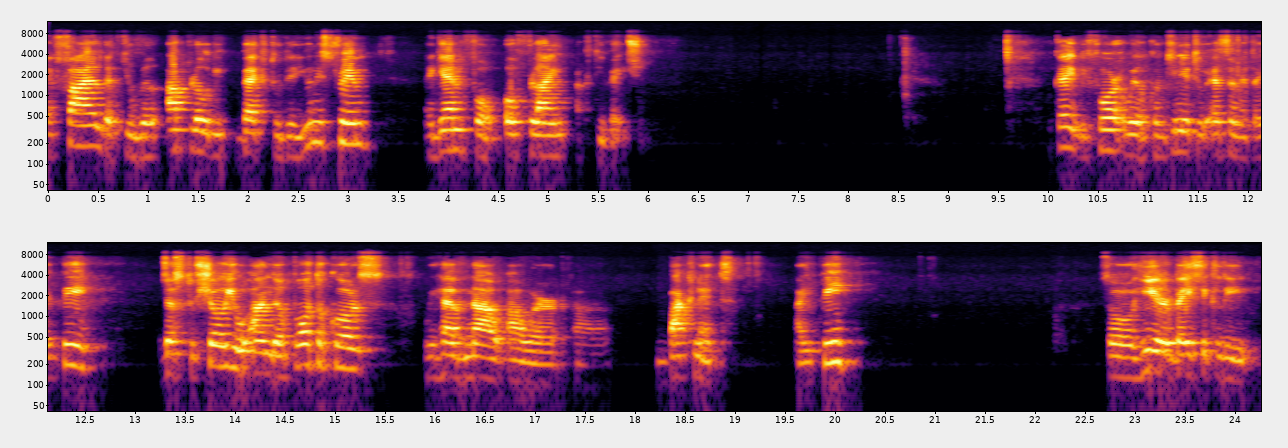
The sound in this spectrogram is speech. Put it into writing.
a file that you will upload it back to the Unistream, again for offline activation. Okay, before we'll continue to Ethernet IP, just to show you under protocols, we have now our uh, BACnet IP. So here, basically,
